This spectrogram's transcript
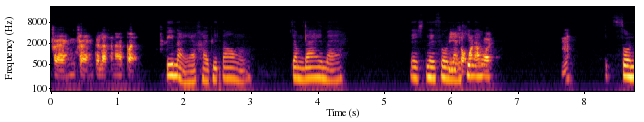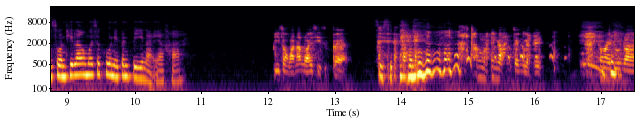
แฝงแฝงแต่ละคณะไปปีไหนอะคะพี่ต้องจำได้ไหมในในโซนปีนั้นสองที่พันเล่าห้าร้อยโซนโซนที่เล่าเมื่อสักครู่นี้เป็นปีไหนอะคะปีสองพันห้าร้อยสี่สิบแปดสี่สิบแปด ทำไมนานจังเลย ทำไมดูนา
